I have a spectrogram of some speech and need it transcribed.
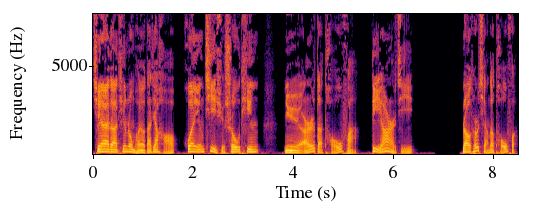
亲爱的听众朋友，大家好，欢迎继续收听《女儿的头发》第二集。老头想到头发，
